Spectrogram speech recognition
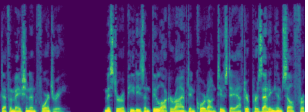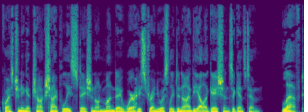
defamation and forgery. Mr. Apidis Thulok arrived in court on Tuesday after presenting himself for questioning at Chok Chai police station on Monday where he strenuously denied the allegations against him. Left,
